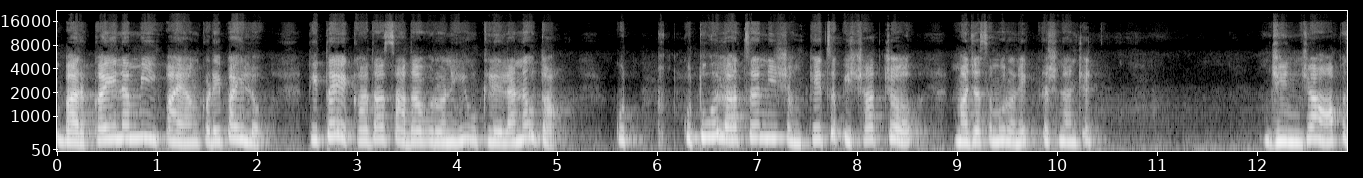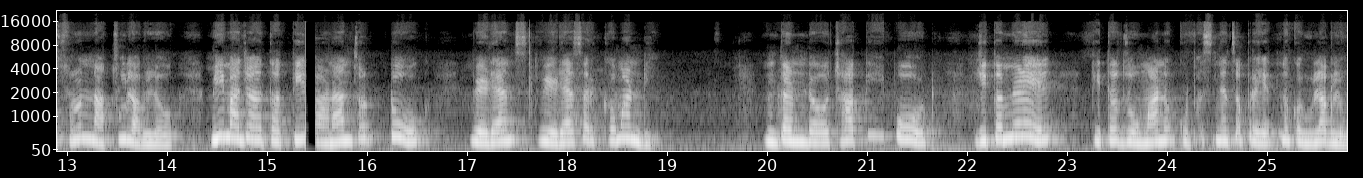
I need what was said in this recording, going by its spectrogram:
बारकाईनं मी पायांकडे पाहिलं. तिथं एखादा साधा वरणही उठलेला नव्हता. कुत कुतूहलाचं आणि शंकेचं पिशाच माझ्यासमोर अनेक प्रश्नांचे झिंजा पसरून नाचू लागलं. मी माझ्या हातातील बाणांचं टोक वेड्यां वेड्यासारखं मांडी. दंड छाती पोट जिथं मिळेल तिथं जोमानं खुपसण्याचा प्रयत्न करू लागलो.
